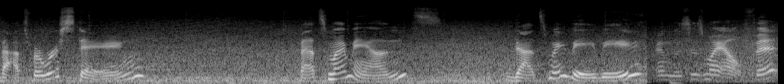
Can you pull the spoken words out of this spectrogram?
That's where we're staying. That's my man's. That's my baby. And this is my outfit.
